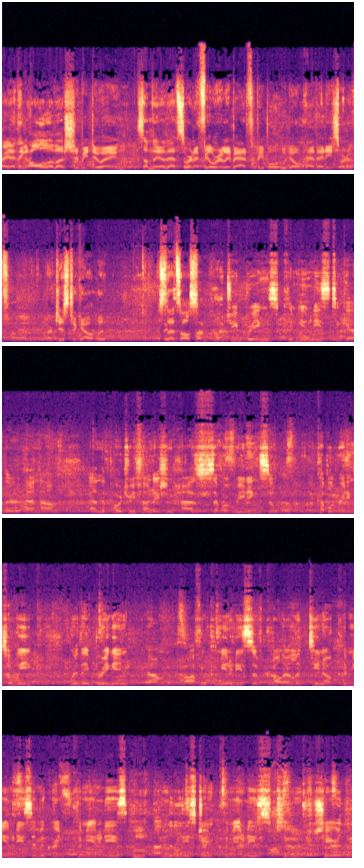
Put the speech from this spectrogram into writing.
right? I think all of us should be doing something of that sort and i feel really bad for people who don't have any sort of artistic outlet. So that's awesome. Poetry brings communities together, and um, and the Poetry Foundation has several readings, a, a couple of readings a week, where they bring in um, often communities of color, Latino communities, immigrant communities, uh, Middle Eastern communities to share the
